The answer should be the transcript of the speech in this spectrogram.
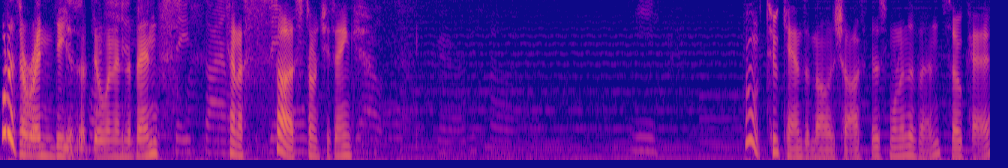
What is a Rendiza doing in the vents? It's kind of sus, don't you think? Ooh, two cans of melon shock. There's one in the vents. Okay.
